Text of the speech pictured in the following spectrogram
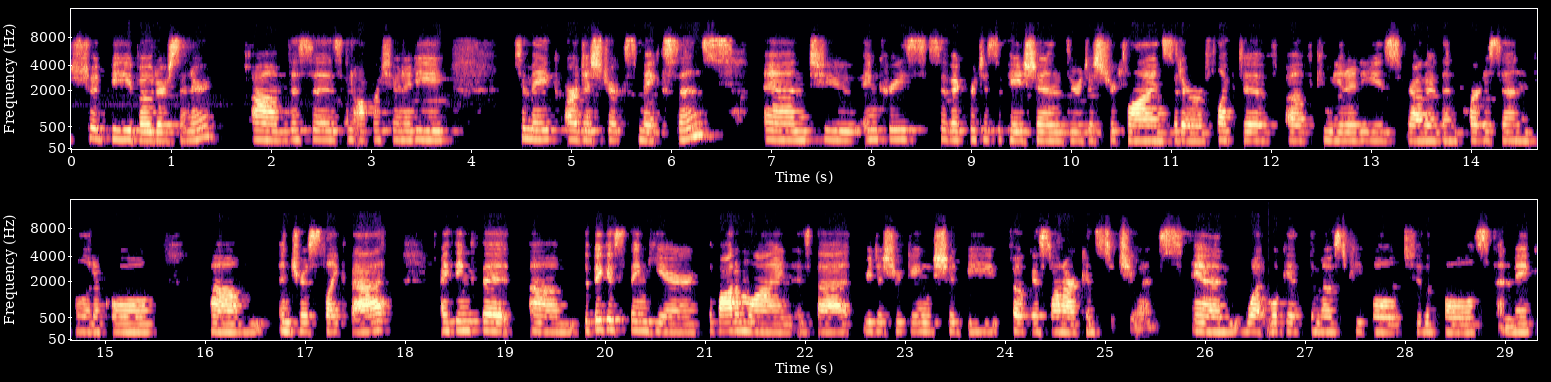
should be voter centered. Um, this is an opportunity to make our districts make sense and to increase civic participation through district lines that are reflective of communities rather than partisan political um, interests like that. I think that um, the biggest thing here, the bottom line, is that redistricting should be focused on our constituents and what will get the most people to the polls and make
